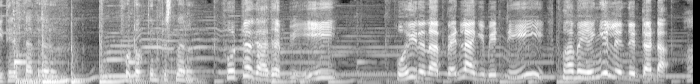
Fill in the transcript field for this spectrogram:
ఇదేంటి తాతగారు? ఫోటోకి తినిపిస్తున్నారు. ఫోటో కాదబ్బి పోయిన నా పెళ్ళాంగి పెట్టి ఆమె ఎంగిల్లేం తింటాడ. ఆ?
